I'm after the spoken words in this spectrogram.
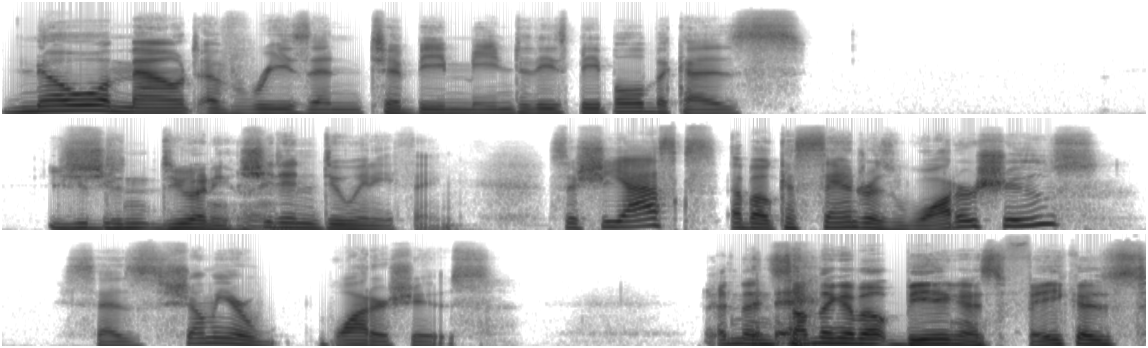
no amount of reason to be mean to these people because You She- didn't do anything. she didn't do anything. So she asks about Cassandra's water shoes. Says, "Show me your water shoes." And then something about being as fake as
